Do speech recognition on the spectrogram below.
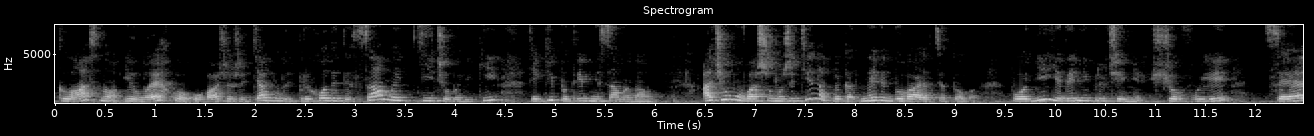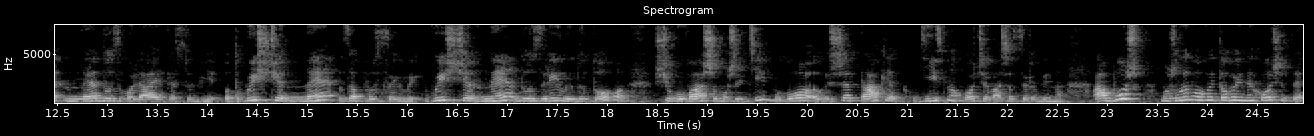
класно і легко у ваше життя будуть приходити саме ті чоловіки, які потрібні саме вам. А чому в вашому житті, наприклад, не відбувається того? По одній єдиній причині, що ви це не дозволяєте собі. От ви ще не запросили, ви ще не дозріли до того, щоб у вашому житті було лише так, як дійсно хоче ваша середина. Або ж, можливо, ви того й не хочете,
